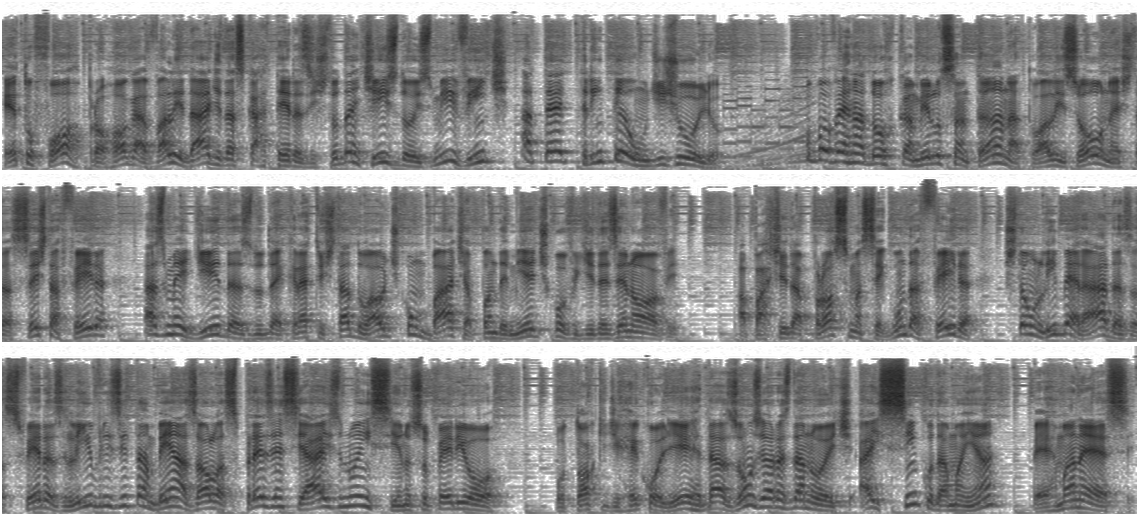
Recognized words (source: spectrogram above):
Etufor prorroga a validade das carteiras estudantis 2020 até 31 de julho. O governador Camilo Santana atualizou nesta sexta-feira as medidas do decreto estadual de combate à pandemia de Covid-19. A partir da próxima segunda-feira, estão liberadas as feiras livres e também as aulas presenciais no ensino superior. O toque de recolher das 11 horas da noite às 5 da manhã permanece.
